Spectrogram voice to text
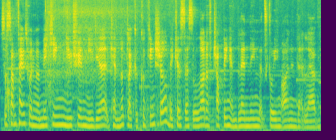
So sometimes when we're making nutrient media, it can look like a cooking show because there's a lot of chopping and blending that's going on in that lab.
